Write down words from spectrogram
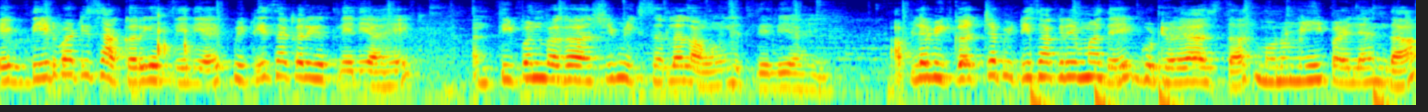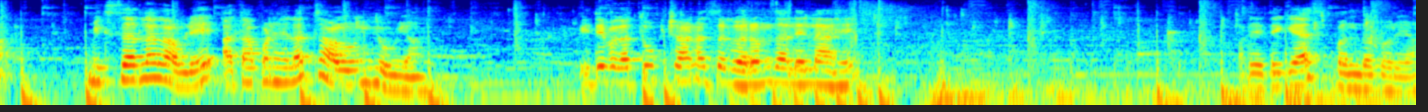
एक दीड वाटी साखर घेतलेली आहे पिठी साखर घेतलेली आहे आणि ती पण बघा अशी मिक्सरला लावून घेतलेली आहे. आपल्या विकतच्या पिठी साखरेमध्ये गुठळ्या असतात म्हणून मी पहिल्यांदा मिक्सरला लावले. आता आपण ह्याला चाळून घेऊया. इथे बघा तूप छान असं गरम झालेलं आहे. आता इथे गॅस बंद करूया.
